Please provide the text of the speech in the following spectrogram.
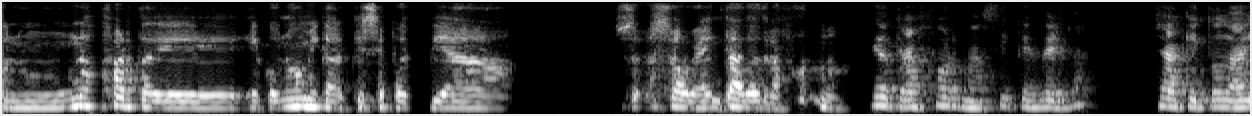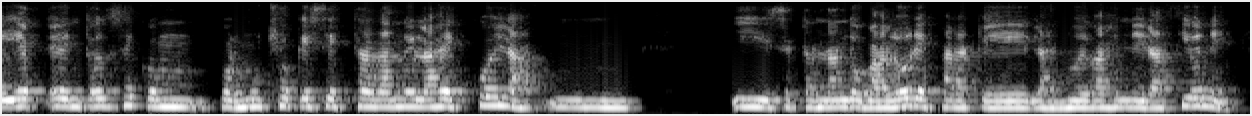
con una falta de, económica que se podía solventar de otra forma. De otra forma, sí que es verdad. O sea, que todavía entonces, por mucho que se está dando en las escuelas mm, y se están dando valores para que las nuevas generaciones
